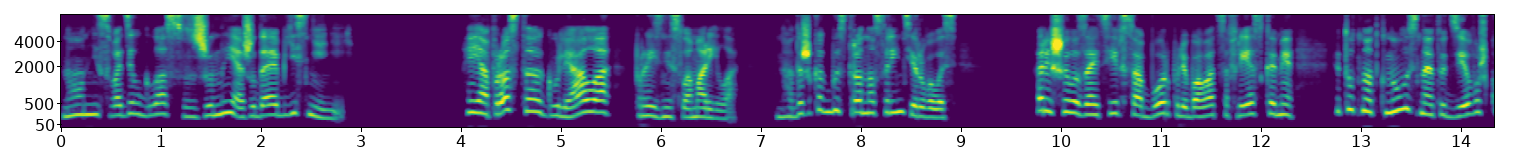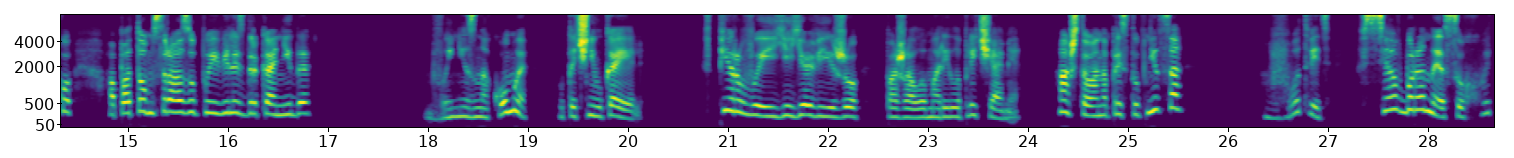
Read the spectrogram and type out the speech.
но он не сводил глаз с жены, ожидая объяснений. «Я просто гуляла», — произнесла Марила. «Надо же, как быстро она сориентировалась. Решила зайти в собор, полюбоваться фресками, и тут наткнулась на эту девушку, а потом сразу появились дракониды». «Вы не знакомы?» — уточнил Каэль. «Впервые ее вижу», Пожала Марила плечами. А что, она преступница? Вот ведь, вся в баронессу, хоть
